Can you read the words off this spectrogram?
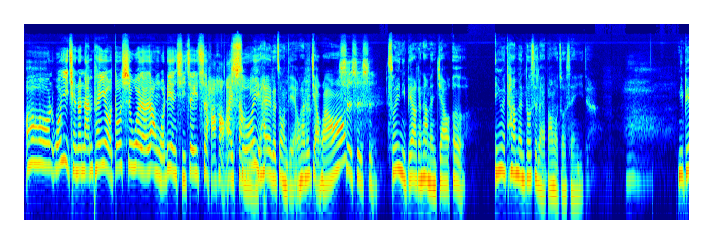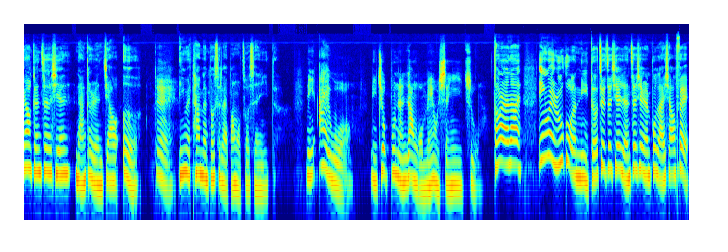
哦，我以前的男朋友都是为了让我练习这一次好好爱上你。所以还有一个重点，我还没讲完哦。是是是，所以你不要跟他们交恶，因为他们都是来帮我做生意的。哦，你不要跟这些男客人交恶，对，因为他们都是来帮我做生意的。你爱我，你就不能让我没有生意做。当然啦，因为如果你得罪这些人，这些人不来消费，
